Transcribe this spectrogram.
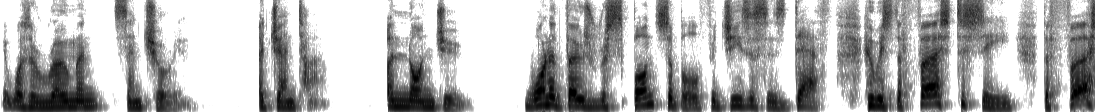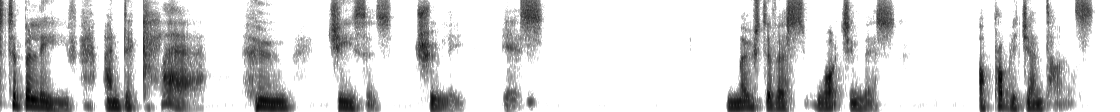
it was a Roman centurion, a Gentile, a non Jew, one of those responsible for Jesus' death, who is the first to see, the first to believe, and declare who Jesus truly is. Most of us watching this are probably Gentiles,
